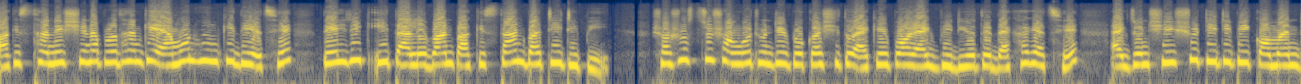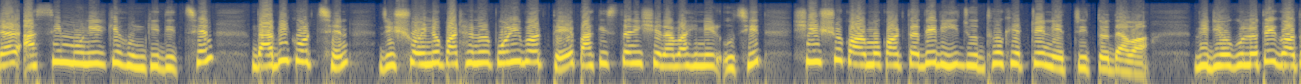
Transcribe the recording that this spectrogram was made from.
পাকিস্তানের সেনাপ্রধানকে এমন হুমকি দিয়েছে, তেহরিক ই তালেবান পাকিস্তান বা টিটিপি। সশস্ত্র সংগঠনটির প্রকাশিত একের পর এক ভিডিওতে দেখা গেছে, একজন শীর্ষ টিটিপি কমান্ডার আসিম মুনিরকে হুমকি দিচ্ছেন, দাবি করছেন যে সৈন্য পাঠানোর পরিবর্তে পাকিস্তানি সেনাবাহিনীর উচিত শীর্ষ কর্মকর্তাদেরই যুদ্ধক্ষেত্রে নেতৃত্ব দেওয়া। ভিডিওগুলোতে গত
